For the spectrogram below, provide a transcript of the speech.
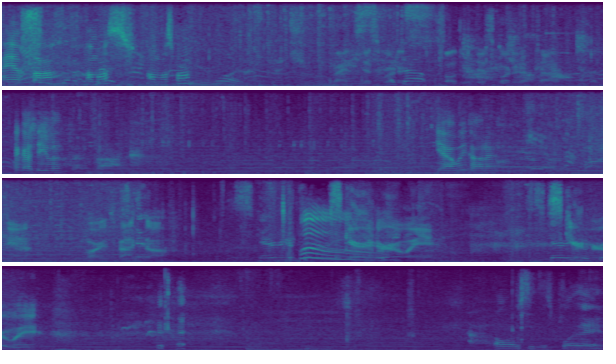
I have bomb. Almost. Almost bomb. One. Discorded. Soldier discorded up top. I got D.Va. Yeah, we got it. Yeah. Moira's backed off. Scary. Woo! Scared her away. Scary Scared her away. I want to see this play.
